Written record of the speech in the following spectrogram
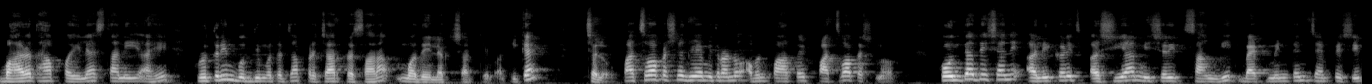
भारत हा पहिल्या स्थानी आहे. कृत्रिम बुद्धिमत्तेचा प्रचार प्रसारामध्ये लक्षात ठेवा. ठीक आहे? चलो पाचवा प्रश्न घेऊया मित्रांनो. आपण पाहतोय पाचवा प्रश्न. कोणत्या देशाने अलीकडेच आशिया मिश्रित सांघिक बॅडमिंटन चॅम्पियनशिप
